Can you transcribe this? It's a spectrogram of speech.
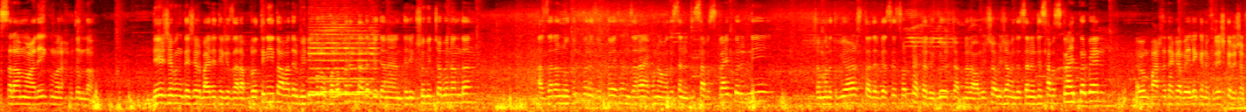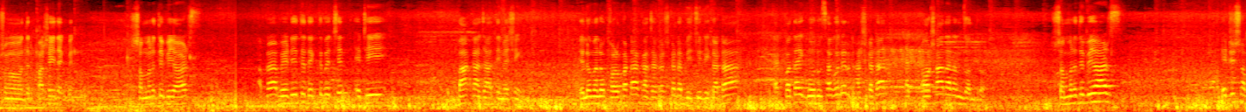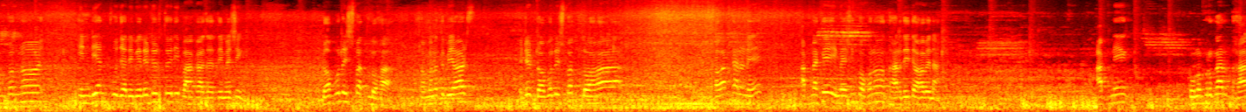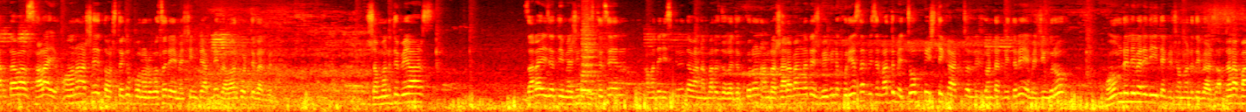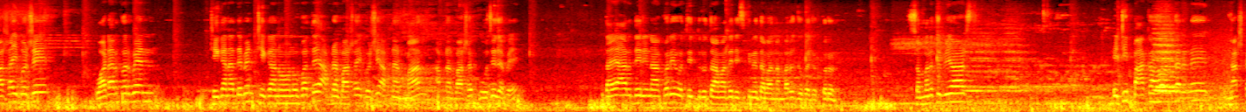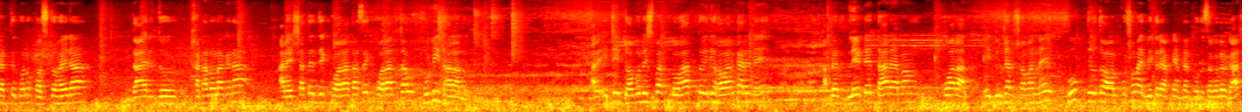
আসসালামু আলাইকুম রহমতুল্লাহ। দেশ এবং দেশের বাইরে থেকে যারা প্রতিনিয়ত আমাদের ভিডিওগুলো ফলো করেন, তাদেরকে জানাই আন্তরিক শুভেচ্ছা, অভিনন্দন। আর যারা নতুন করে যুক্ত হয়েছেন, যারা এখন আমাদের চ্যানেলটি সাবস্ক্রাইব করেননি, সম্মানিত ভিউয়ার্স তাদের কাছে ছোট্ট একটা রিকোয়েস্ট আপনারা অবশ্যই অবশ্যই আমাদের চ্যানেলটি সাবস্ক্রাইব করবেন এবং পাশে থাকা বেল এখানে ফ্রেশ করে সবসময় আমাদের পাশেই থাকবেন। সম্মানিত ভিউয়ার্স আপনারা ভিডিওতে দেখতে পাচ্ছেন, এটি বাঁকা জাতি মেশিন এলোমেলো খড় কাটা, কাঁচা ঘাস কাটা, বিচুলি কাটা, এক কথায় গরু, ছাগলের ঘাস কাটার এক অসাধারণ যন্ত্র। সম্মানিত বিয়ার্স এটি সম্পূর্ণ ইন্ডিয়ান পূজারি বেলেটের তৈরি বাঁকা জাতি মেশিন ডবল ইস্পাত লোহা। সম্মানিত বিয়ার্স এটি ডবল ইস্পাত লোহা হওয়ার কারণে আপনাকে এই মেশিন কখনো ধার দিতে হবে না। আপনি কোনো প্রকার ধার দেওয়া ছাড়াই অনায়াসে দশ থেকে পনেরো বছর এই মেশিনটি আপনি ব্যবহার করতে পারবেন। সম্মানিত বিয়ার্স যারা এই জাতীয় মেশিন খুঁজতেছেন, আমাদের স্ক্রিনে দেওয়া নাম্বারে যোগাযোগ করুন। আমরা সারা বাংলাদেশ বিভিন্ন কুরিয়ার সার্ভিসের মাধ্যমে চব্বিশ থেকে আটচল্লিশ ঘণ্টার ভিতরে এই মেশিনগুলো হোম ডেলিভারি দিয়ে থাকি সম্মানিত বিয়ার্স আপনারা বাসায় বসে অর্ডার করবেন, ঠিকানা দেবেন, ঠিকানা অনুপাতে আপনার বাসায় বসে আপনার মাল আপনার বাসায় পৌঁছে যাবে। তাই আর দেরি না করে অতি দ্রুত আমাদের স্ক্রিনে দেওয়া নাম্বারে যোগাযোগ করুন। সম্মানিত ভিউয়ার্স এটি বাঁকা হওয়ার কারণে ঘাস কাটতে কোনো কষ্ট হয় না, গায়ের জোর খাটানো লাগে না, আর এর সাথে যে করাত আছে, করাতটাও খুবই ধারালো। আর এটি ডবল ইস্পাত লোহার তৈরি হওয়ার কারণে আপনার ব্লেডের ধার এবং করাত এই দুটার সমানে খুব দ্রুত অল্প সময়ের ভিতরে আপনি আপনার গরু, ছাগলের ঘাস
